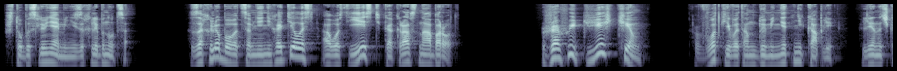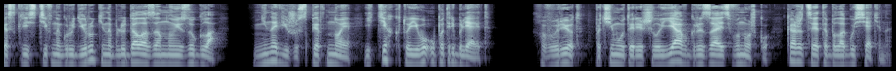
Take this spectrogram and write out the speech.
чтобы слюнями не захлебнуться. Захлебываться мне не хотелось, а вот есть как раз наоборот. «Жить есть чем?» Водки в этом доме нет ни капли, Леночка, скрестив на груди руки, наблюдала за мной из угла. Ненавижу спиртное и тех, кто его употребляет. Врет, почему-то решил я, вгрызаясь в ножку. Кажется, это была гусятина.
